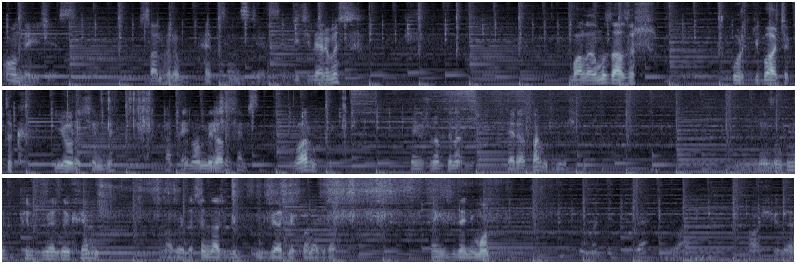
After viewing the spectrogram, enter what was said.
onu da yiyeceğiz. Sanırım hepsini yiyeceğiz. İçilerimiz balığımız hazır. Kurt gibi acıktık. Yiyoruz şimdi. Ulan biraz-. Var mı? Yani şuna bir tane tere atar mısın? Biraz da bunu pül biber dökelim. Ha böyle sen acı bir biber dök bana biraz. Sen bir de limon. Ha şöyle.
